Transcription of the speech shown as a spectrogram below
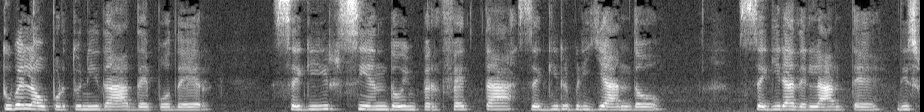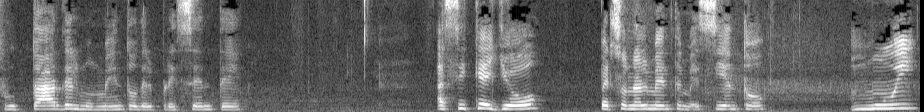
tuve la oportunidad de poder seguir siendo imperfecta, seguir brillando, seguir adelante, disfrutar del momento, del presente. Así que yo personalmente me siento muy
